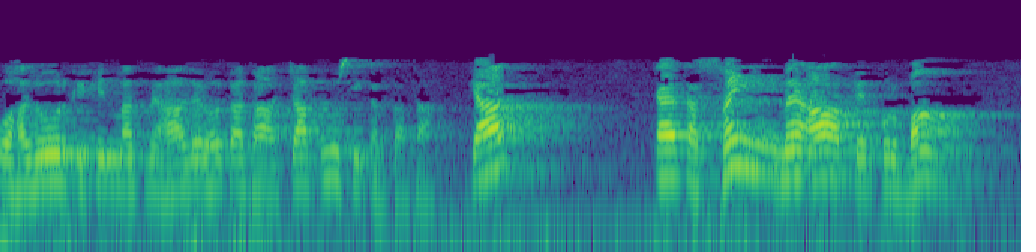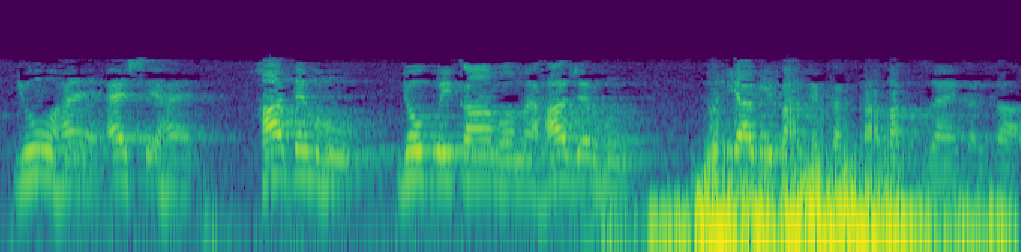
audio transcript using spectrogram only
وہ حضور کی خدمت میں حاضر ہوتا تھا، چاپلوسی کرتا تھا۔ کیا؟ کہتا سی میں آپ پہ قربان۔ یوں ہے، ایسے ہے۔ خادم ہوں، جو کوئی کام ہو، میں حاضر ہوں۔ دنیا بھی باتیں کرتا، وقت ضائع کرتا۔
